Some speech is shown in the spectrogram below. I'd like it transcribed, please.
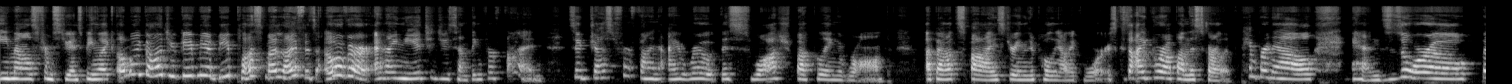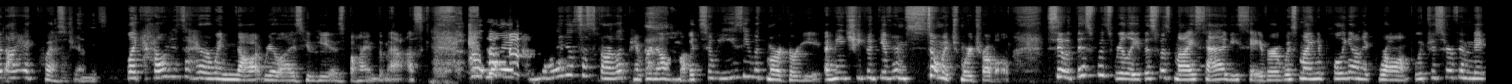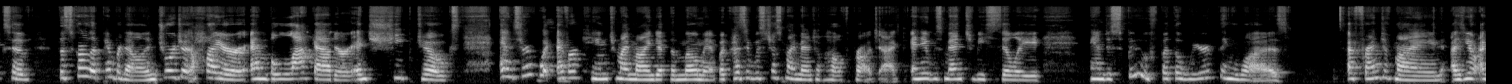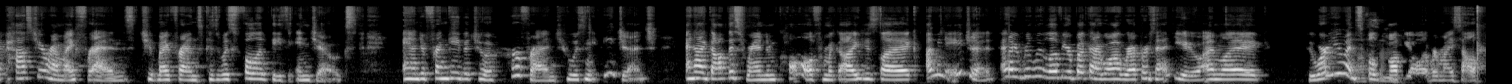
emails from students being like, oh my God, you gave me a B plus, my life is over. And I needed to do something for fun. So just for fun, I wrote this swashbuckling romp about spies during the Napoleonic Wars. Because I grew up on the Scarlet Pimpernel and Zorro, but I had questions. Like, how does a heroine not realize who he is behind the mask? And like, why does the Scarlet Pimpernel have it so easy with Marguerite? I mean, she could give him so much more trouble. So this was really, this was my sanity saver, was my Napoleonic romp, which was sort of a mix of the Scarlet Pimpernel and Georgette Heyer and Blackadder and sheep jokes and sort of whatever came to my mind at the moment because it was just my mental health project and it was meant to be silly and a spoof. But the weird thing was, a friend of mine, I, you know, I passed it around my friends to my friends because it was full of these in jokes. And a friend gave it to her friend who was an agent. And I got this random call from a guy who's like, I'm an agent and I really love your book. I want to represent you. I'm like, who are you? And awesome. spilled coffee all over myself.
